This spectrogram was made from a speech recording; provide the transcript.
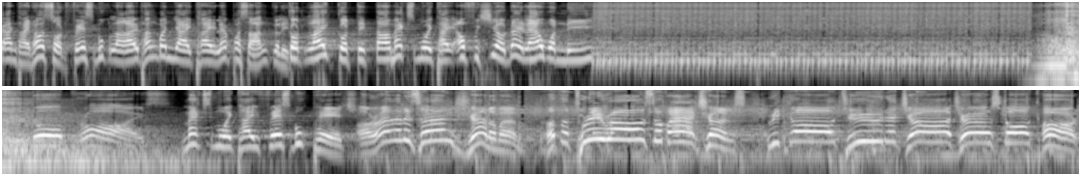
การถ่ายทอดสด Facebook Live ทั้งบรรยายไทยและภาษาอังกฤษ กดไลค์กดติดตาม Max มวยไทย Official ได้แล้ววันนี้ No prize. Max Muay Thai Facebook page. All right, ladies and gentlemen, of the three rounds of actions, we go to the judges' scorecard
